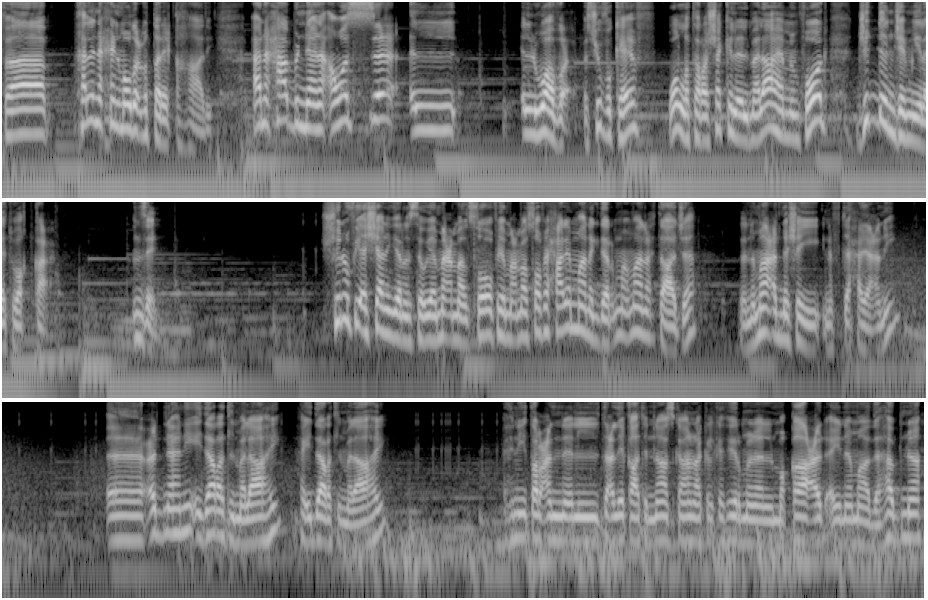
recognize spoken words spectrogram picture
فخلينا الحين الموضوع بالطريقة هذه. أنا حاب إني أنا أوسع ال... الوضع. بس شوفوا كيف. والله ترى شكل الملاهي من فوق جدا جميل أتوقع. إنزين. شنو في أشياء نقدر نسويها؟ معمل صوفيا معمل صوفيا حاليا ما نقدر ما, ما نحتاجه لأن ما عندنا شيء نفتحه يعني. آه عندنا هني إدارة الملاهي هي إدارة الملاهي. هني طبعا التعليقات الناس كان هناك الكثير من المقاعد أينما ذهبنا.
